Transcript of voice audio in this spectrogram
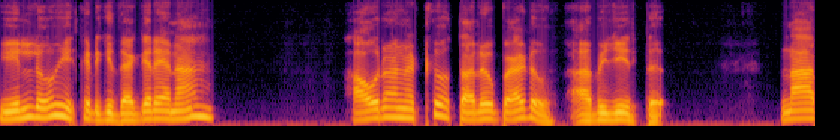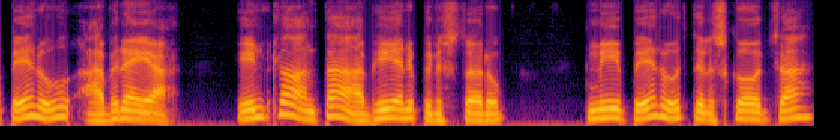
ఇల్లు ఇక్కడికి దగ్గరేనా? అవునన్నట్లు తలుపాడు అభిజిత్. నా పేరు అభినయ. ఇంట్లో అంతా అభి అని పిలుస్తారు. మీ పేరు తెలుసుకోవచ్చా?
